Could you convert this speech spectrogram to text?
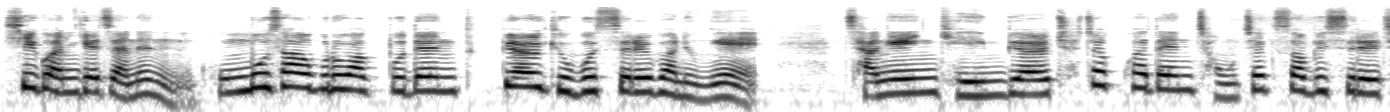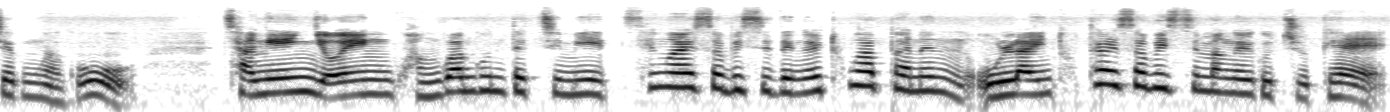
시 관계자는 공모 사업으로 확보된 특별 교부세를 활용해 장애인 개인별 최적화된 정책 서비스를 제공하고 장애인 여행 관광 콘텐츠 및 생활 서비스 등을 통합하는 온라인 토탈 서비스망을 구축해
